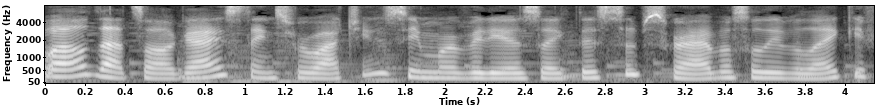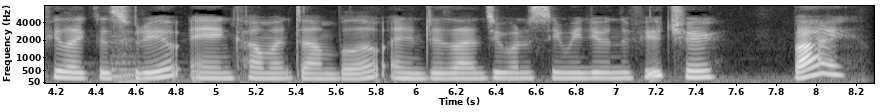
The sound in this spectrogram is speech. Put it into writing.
Well, that's all guys. Thanks for watching. To see more videos like this, subscribe. Also leave a like if you like this video and comment down below any designs you want to see me do in the future. Bye!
